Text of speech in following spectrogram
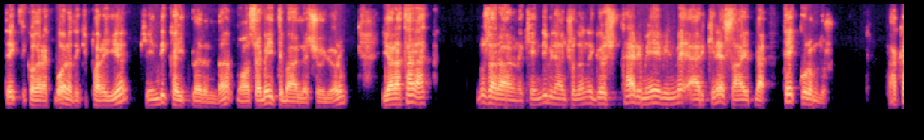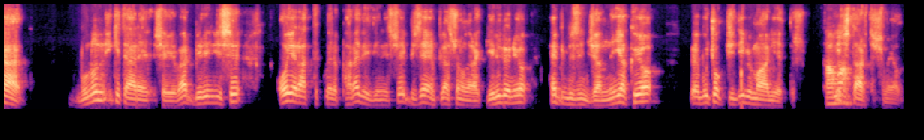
teknik olarak bu aradaki parayı kendi kayıtlarında muhasebe itibariyle söylüyorum yaratarak bu zararını kendi bilançolarında göstermeyebilme erkine sahipler. Tek kurumdur. Fakat bunun iki tane şeyi var. Birincisi o yarattıkları para dediğiniz şey bize enflasyon olarak geri dönüyor. Hepimizin canını yakıyor ve bu çok ciddi bir maliyettir. Tamam. Hiç tartışmayalım.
